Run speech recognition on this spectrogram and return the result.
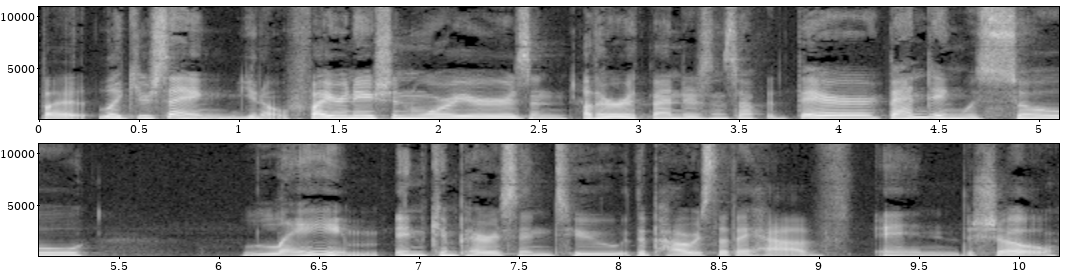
But like you're saying, you know, Fire Nation warriors and other earthbenders and stuff, their bending was so lame in comparison to the powers that they have in the show.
